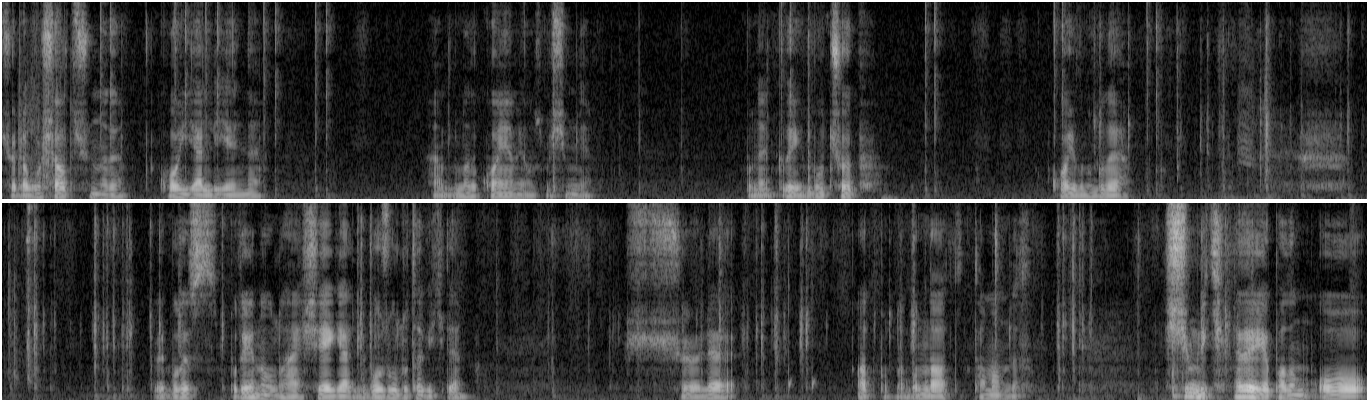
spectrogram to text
Şöyle boşalt şunları. Koy yerli yerine. Ha, bunları koyamıyoruz mu şimdi? Bu ne? Kırayım. Bu çöp. Koy bunu buraya. Ve burası buraya ne oldu? Ha şeye geldi. Bozuldu tabii ki de. Şöyle at bunu. Bunu da at. Tamamdır. Şimdilik nereye yapalım o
